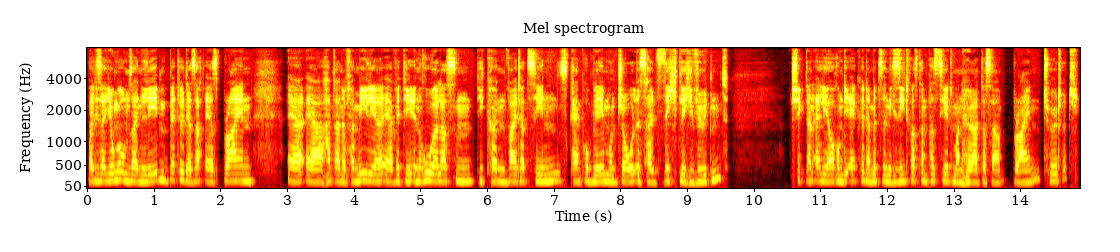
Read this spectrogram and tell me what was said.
Weil dieser Junge um sein Leben bettelt, der sagt, er ist Brian, er, er hat eine Familie, er wird die in Ruhe lassen, die können weiterziehen, ist kein Problem. Und Joel ist halt sichtlich wütend. Schickt dann Ellie auch um die Ecke, damit sie nicht sieht, was dann passiert. Man hört, dass er Brian tötet.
